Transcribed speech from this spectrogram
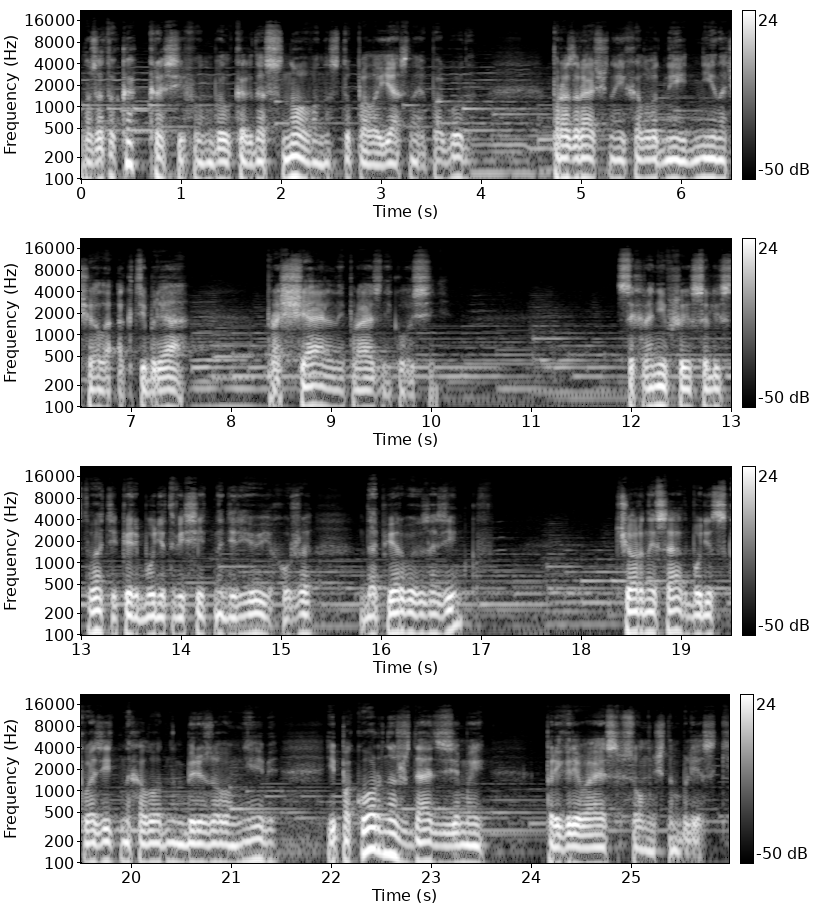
Но зато как красив он был, когда снова наступала ясная погода, прозрачные и холодные дни начала октября — прощальный праздник осени. Сохранившаяся листва теперь будет висеть на деревьях уже до первых зазимков. Черный сад будет сквозить на холодном бирюзовом небе и покорно ждать зимы, пригреваясь в солнечном блеске.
